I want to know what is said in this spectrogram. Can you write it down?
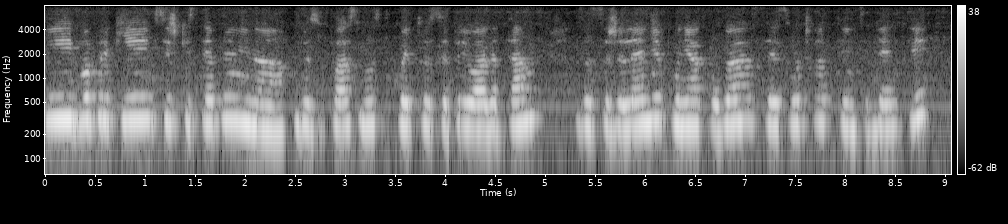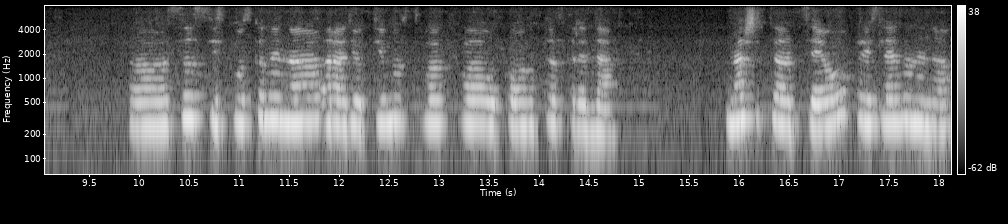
и въпреки всички степени на безопасност, които се прилагат там, за съжаление понякога се случват инциденти а, с изпускане на радиоактивност в а, околната среда. Нашата цел е изследване на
